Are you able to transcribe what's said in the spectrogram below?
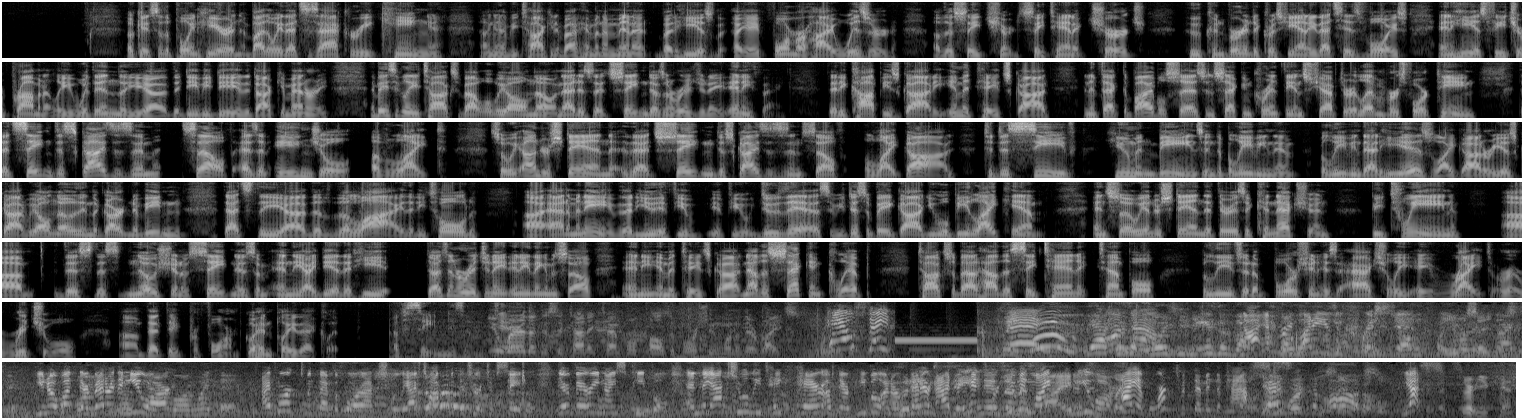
Okay, so the point here, and by the way, that's Zachary King. I'm going to be talking about him in a minute, but he is a former high wizard of the Satanic Church who converted to Christianity. That's his voice, and he is featured prominently within the uh, the DVD, the documentary. And basically, he talks about what we all know, and that is that Satan doesn't originate anything; that he copies God, he imitates God, and in fact, the Bible says in Second Corinthians chapter 11, verse 14, that Satan disguises himself as an angel of light. So we understand that Satan disguises himself like God to deceive human beings into believing them believing that he is like God or he is God. We all know in the Garden of Eden, that's the uh, the the lie that he told uh, Adam and Eve that you if you if you do this, if you disobey God, you will be like him. And so we understand that there is a connection between uh, this this notion of Satanism and the idea that he doesn't originate anything himself and he imitates God. Now, the second clip talks about how the Satanic Temple believes that abortion is actually a rite or a ritual um, that they perform. Go ahead and play that clip. Of Satanism. You aware that the Satanic Temple calls abortion one of their rights? Hail Satan! Wait, yeah, because abortion is a Not everybody is a Christian. Are you a Satanist? You know what? They're better than you are. Wrong with it. I've worked with them before, actually. I've talked with the Church of Satan. They're very nice people, and they actually take care of their people and are Putting better advocates for human life than you are. like- I have worked with them in the past. You work for. Yes. Sir, you can't.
